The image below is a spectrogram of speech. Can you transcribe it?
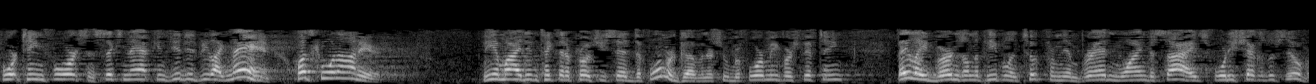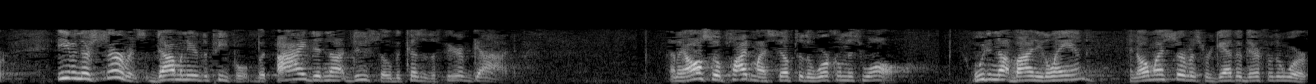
14 forks and six napkins. You'd just be like, man, what's going on here? Nehemiah didn't take that approach. He said, The former governors who were before me, verse 15, they laid burdens on the people and took from them bread and wine besides 40 shekels of silver. Even their servants dominated the people, but I did not do so because of the fear of God. And I also applied myself to the work on this wall. We did not buy any land, and all my servants were gathered there for the work.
